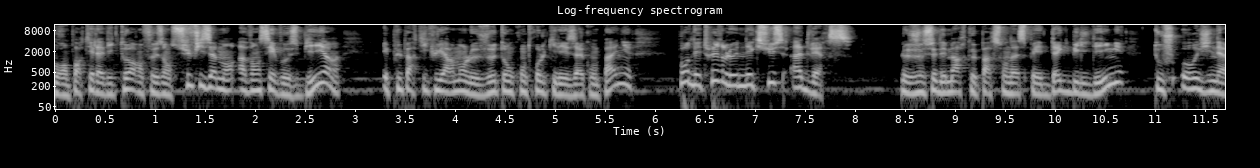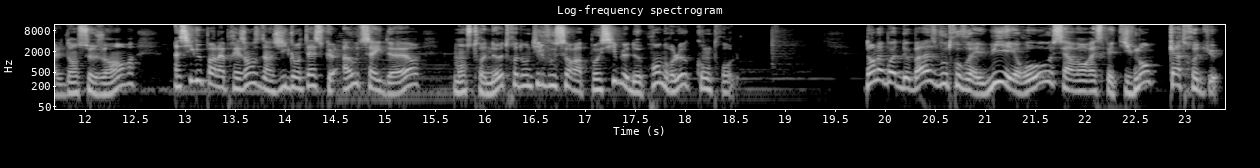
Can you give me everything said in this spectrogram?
Vous remportez la victoire en faisant suffisamment avancer vos sbires, et plus particulièrement le jeton contrôle qui les accompagne, pour détruire le Nexus adverse. Le jeu se démarque par son aspect deck building, touche originale dans ce genre, ainsi que par la présence d'un gigantesque outsider, monstre neutre dont il vous sera possible de prendre le contrôle. Dans la boîte de base, vous trouverez 8 héros servant respectivement 4 dieux.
